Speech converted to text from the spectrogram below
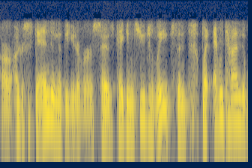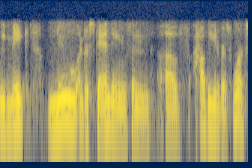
our understanding of the universe has taken huge leaps. And but every time that we make new understandings and of how the universe works,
